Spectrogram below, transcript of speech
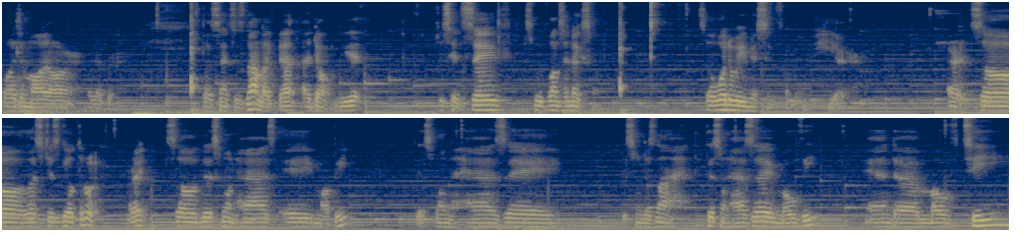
or the mod R, whatever. But since it's not like that, I don't need it. Just hit save. Let's move on to the next one. So what are we missing from here? Alright, so let's just go through it, right? So this one has a MOPY. This one has a, this one does not, this one has a MOVI and a MOV-T.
